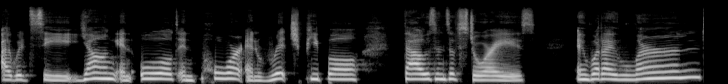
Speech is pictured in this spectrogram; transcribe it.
I would see young and old and poor and rich people, thousands of stories. And what I learned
